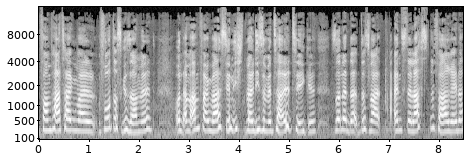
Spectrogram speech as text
vor ein paar Tagen mal Fotos gesammelt und am Anfang war es ja nicht mal diese Metalltheke, sondern da, das war eins der Lastenfahrräder,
